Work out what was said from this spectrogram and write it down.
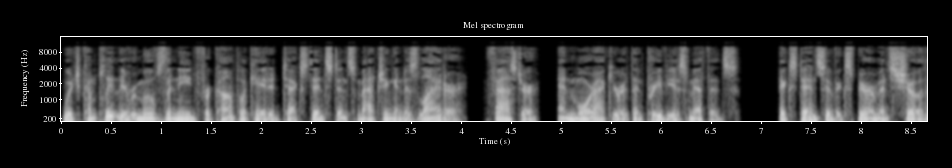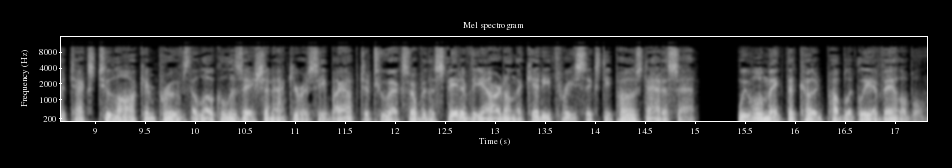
which completely removes the need for complicated text instance matching and is lighter, faster, and more accurate than previous methods. Extensive experiments show that Text2Loc improves the localization accuracy by up to 2x over the state-of-the-art on the KITTI360Pose dataset. We will make the code publicly available.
